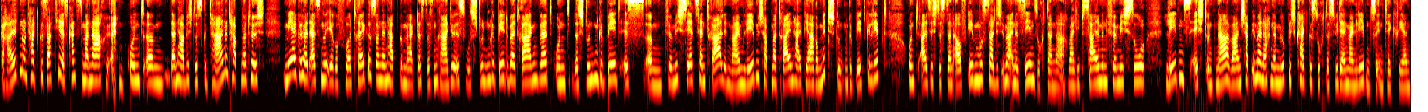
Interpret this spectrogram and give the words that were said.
gehalten und hat gesagt, hier, das kannst du mal nachhören. Und ähm, dann habe ich das getan und habe natürlich mehr gehört als nur ihre Vorträge, sondern habe gemerkt, dass das ein Radio ist, wo das Stundengebet übertragen wird. Und das Stundengebet ist ähm, für mich sehr zentral in meinem Leben. Ich habe mal dreieinhalb Jahre mit Stundengebet gelebt und als ich das dann aufgeben musste, hatte ich immer eine Sehnsucht danach, weil die Psalmen für mich so lebensecht und nah waren. Ich habe immer nach einer Möglichkeit gesucht, das wieder in mein Leben zu integrieren.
